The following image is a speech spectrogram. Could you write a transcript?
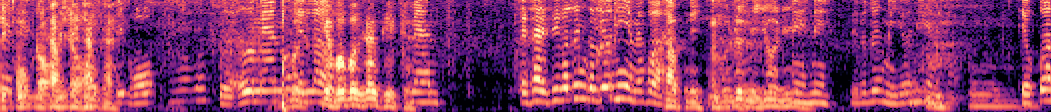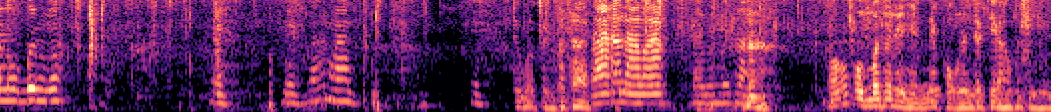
สิบหกดอกครับไม่ไปยอทางมค่ะสิบหกโอ้ สวยเออแม่นน้องเห็นแล้วเก็บมาเบิ่งทางพี่แม่นคล้ายๆสิว่าเรื่องกับโยนี่ไหมพ่อครับนี่เรื่องนี้โยนี่นี่นี่สิว่าเรื่องนี่โยนี่นี่อืมเดี๋ยวก่อนน้องเบิ่งอยู่นี่นี่งามงามถือว่าเป็นพระธาตุตาหันหน้ามากลายเป็นประธานเพราะผมบ่ทันได้เห็นในผงนั้นจักเจียเขาก็สิเห็น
